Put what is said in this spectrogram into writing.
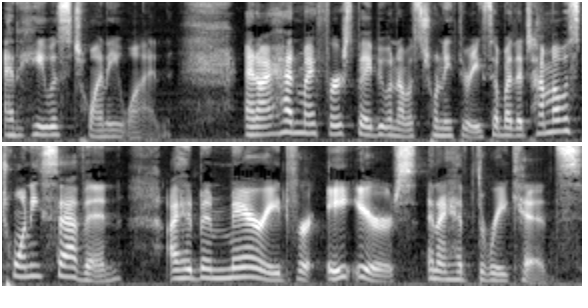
and he was 21. And I had my first baby when I was 23. So by the time I was 27, I had been married for eight years and I had three kids.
